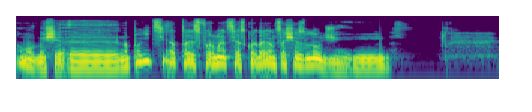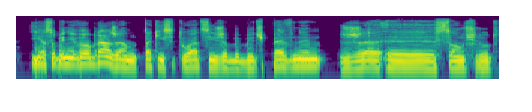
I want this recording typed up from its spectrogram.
umówmy się, e, no policja to jest formacja składająca się z ludzi i i ja sobie nie wyobrażam takiej sytuacji, żeby być pewnym, że y, są wśród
